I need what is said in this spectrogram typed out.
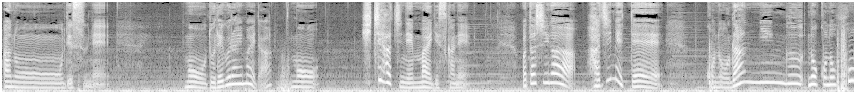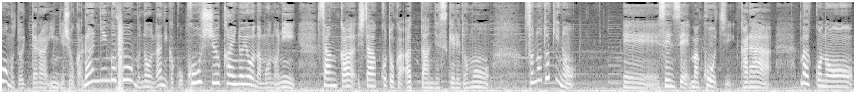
あのー、ですね、もうどれぐらい前だ？もう7、8年前ですかね。私が初めてこのランニングのこのフォームといったらいいんでしょうか。ランニングフォームの何かこう講習会のようなものに参加したことがあったんですけれども、その時の、えー、先生、まあコーチから、まあこの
